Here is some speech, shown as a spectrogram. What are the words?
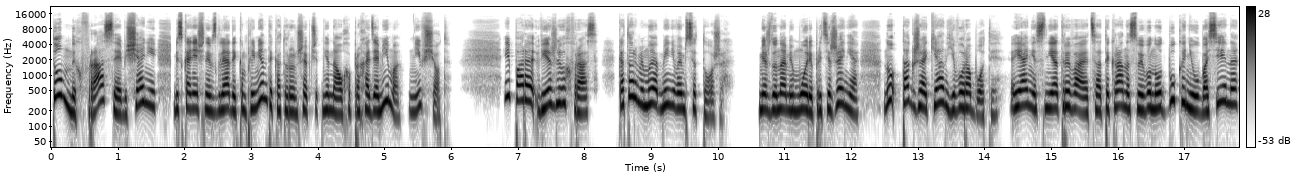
томных фраз и обещаний, бесконечные взгляды и комплименты, которые он шепчет мне на ухо, проходя мимо, не в счет. И пара вежливых фраз, которыми мы обмениваемся тоже. Между нами море притяжения, но также океан его работы. Янис не отрывается от экрана своего ноутбука ни у бассейна,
